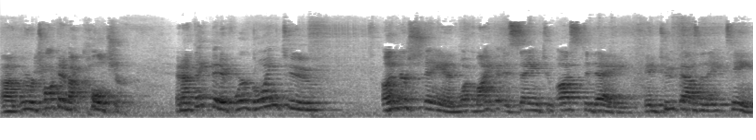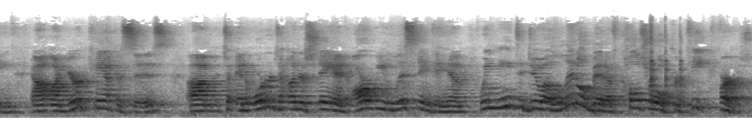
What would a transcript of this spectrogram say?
um, we were talking about culture. And I think that if we're going to understand what Micah is saying to us today in 2018 uh, on your campuses. Um, to, in order to understand, are we listening to him? We need to do a little bit of cultural critique first.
